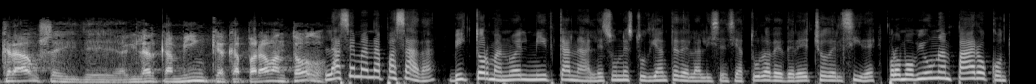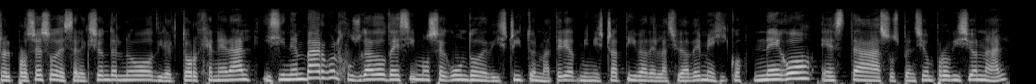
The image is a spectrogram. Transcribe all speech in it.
Krause y de Aguilar Camín que acaparaban todo. La semana pasada, Víctor Manuel Mid Canales, un estudiante de la licenciatura de Derecho del CIDE, promovió un amparo contra el proceso de selección del nuevo director general y sin embargo el juzgado décimo segundo de distrito en materia administrativa de la Ciudad de México negó esta suspensión provisional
